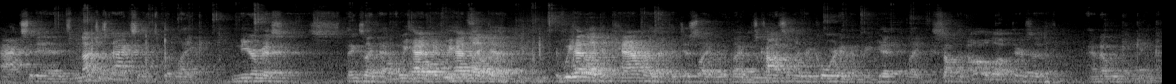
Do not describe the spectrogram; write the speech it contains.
accidents, not just accidents, but like near misses, things like that. If we had, if we had like a, if we had like a camera that could just like, like was constantly recording and we get like something, oh, look, there's a, and then we can c-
